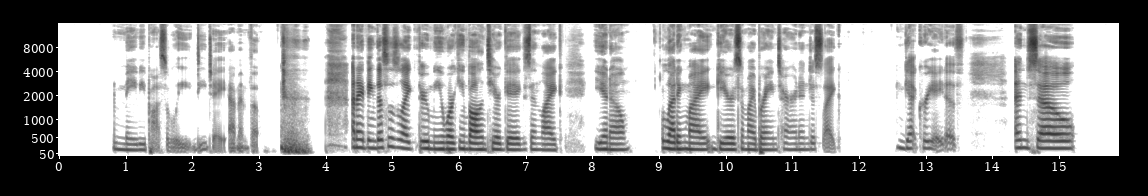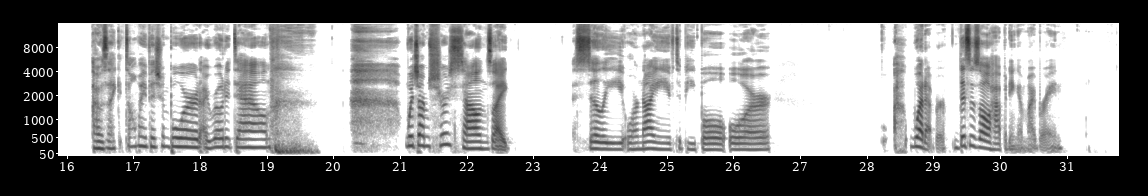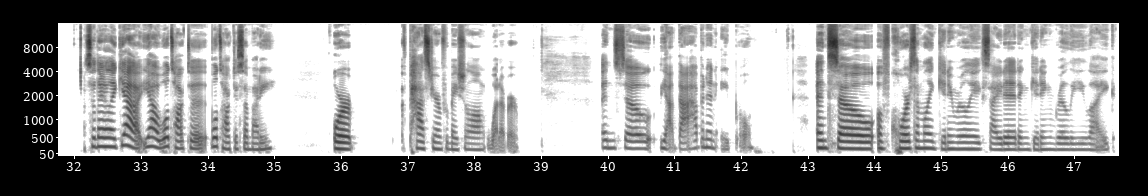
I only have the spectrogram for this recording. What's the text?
maybe possibly DJ at Mempho. and I think this is like through me working volunteer gigs and like, you know, letting my gears and my brain turn and just like get creative. And so I was like, it's on my vision board. I wrote it down, which I'm sure sounds like silly or naive to people or whatever. This is all happening in my brain. So they're like, "Yeah, yeah, we'll talk to we'll talk to somebody or pass your information along, whatever." And so, yeah, that happened in April. And so, of course, I'm like getting really excited and getting really like,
